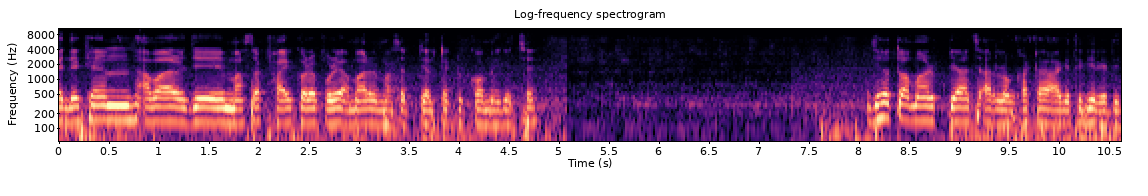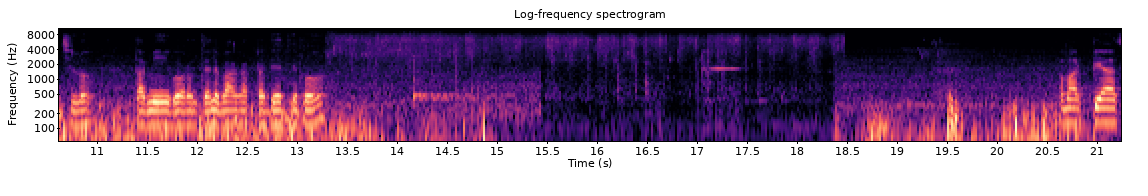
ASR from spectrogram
এই দেখেন, আবার যে মাছটা ফ্রাই করার পরে আমার মাছের তেলটা একটু কমে গেছে। যেহেতু আমার পেঁয়াজ আর লঙ্কাটা আগে থেকে রেডি ছিল, তা আমি গরম তেলে বাগারটা দিয়ে দেব। আমার পেঁয়াজ,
